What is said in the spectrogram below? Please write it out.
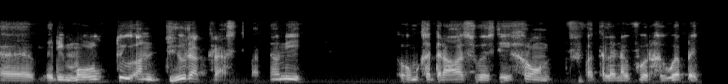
uh met die mol toe aan Duracrust wat nou nie omgedra soos die grond wat hulle nou voorgehoop het.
